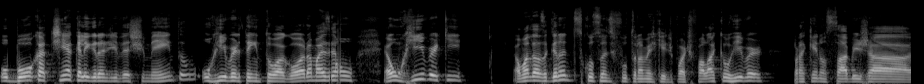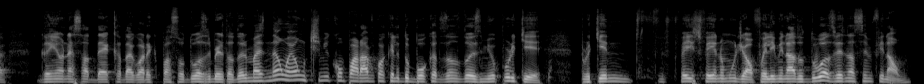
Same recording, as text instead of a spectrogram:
o Boca tinha aquele grande investimento, o River tentou agora, mas é um, é um River que é uma das grandes discussões futuramente que a gente pode falar, que o River, pra quem não sabe, já ganhou nessa década agora que passou duas Libertadores, mas não é um time comparável com aquele do Boca dos anos 2000, por quê? Porque fez feio no Mundial, foi eliminado duas vezes na semifinal.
